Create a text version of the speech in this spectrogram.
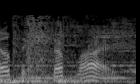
Celtic Stuff Live.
